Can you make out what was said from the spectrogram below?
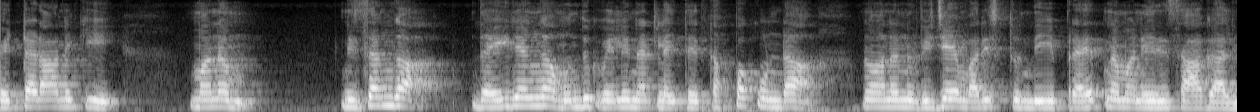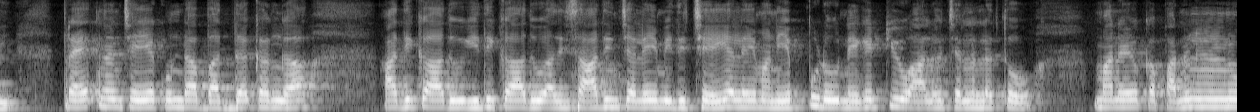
పెట్టడానికి మనం నిజంగా ధైర్యంగా ముందుకు వెళ్ళినట్లయితే తప్పకుండా మనను విజయం వరిస్తుంది. ప్రయత్నం అనేది సాగాలి. ప్రయత్నం చేయకుండా బద్ధకంగా అది కాదు ఇది కాదు అది సాధించలేం ఇది చేయలేమని ఎప్పుడు నెగటివ్ ఆలోచనలతో మన యొక్క పనులను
